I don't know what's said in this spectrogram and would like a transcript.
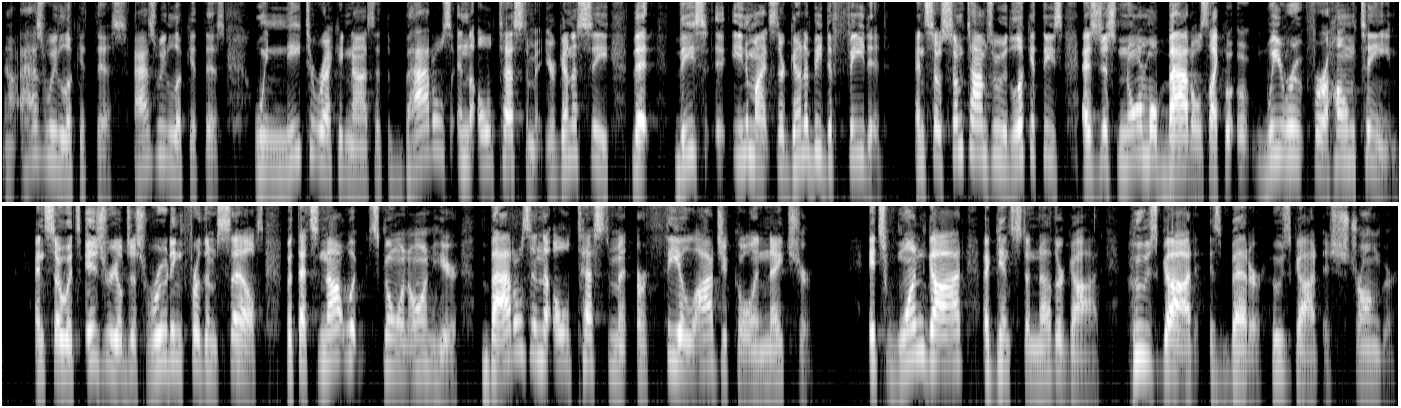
Now, as we look at this, as we look at this, we need to recognize that the battles in the Old Testament, you're going to see that these Edomites, they're going to be defeated. And so sometimes we would look at these as just normal battles, like uh, uh, we root for a home team. And so it's Israel just rooting for themselves. But that's not what's going on here. Battles in the Old Testament are theological in nature. It's one God against another God. Whose God is better? Whose God is stronger?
